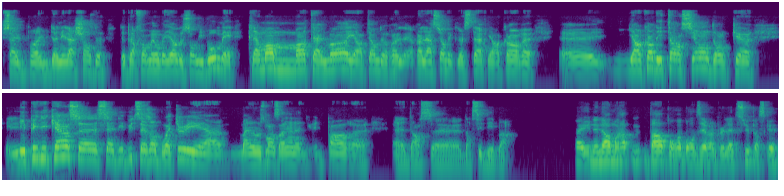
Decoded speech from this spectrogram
ça va lui donner la chance de, performer au meilleur de son niveau, mais clairement, mentalement et en termes de relation avec le staff, il y a encore, il y a encore des tensions. Donc, les Pélicans, c'est un début de saison boiteux et malheureusement, Zion a une part dans, ce, dans ces débats. Une énorme part pour rebondir un peu là-dessus, parce que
